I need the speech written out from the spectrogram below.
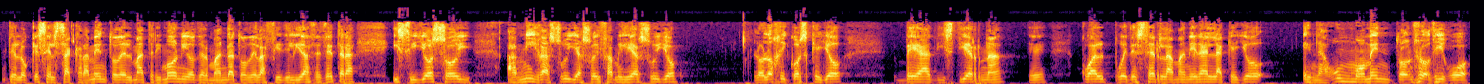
de lo que es el sacramento del matrimonio, del mandato de la fidelidad, etcétera, y si yo soy amiga suya, soy familiar suyo, lo lógico es que yo vea discierna ¿eh? cuál puede ser la manera en la que yo en algún momento, no digo,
